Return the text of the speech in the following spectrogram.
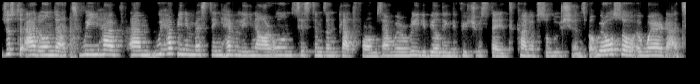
just to add on that we have um, we have been investing heavily in our own systems and platforms, and we're really building the future state kind of solutions. But we're also aware that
